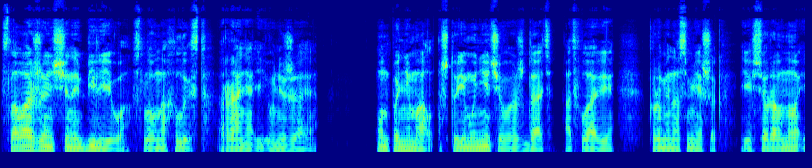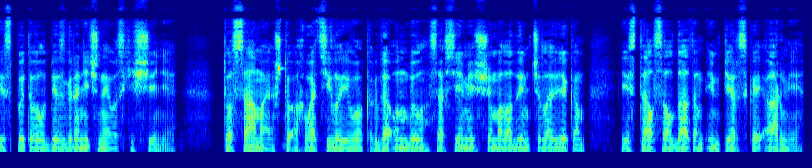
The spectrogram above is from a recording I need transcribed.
Слова женщины били его, словно хлыст, раня и унижая. Он понимал, что ему нечего ждать от Флавии, кроме насмешек, и все равно испытывал безграничное восхищение. То самое, что охватило его, когда он был совсем еще молодым человеком и стал солдатом имперской армии,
